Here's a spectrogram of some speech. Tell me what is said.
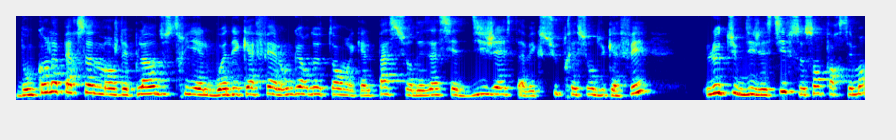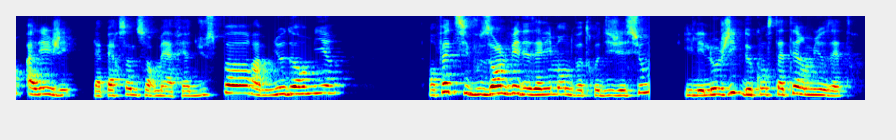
donc quand la personne mange des plats industriels, boit des cafés à longueur de temps et qu'elle passe sur des assiettes digestes avec suppression du café, le tube digestif se sent forcément allégé. La personne se remet à faire du sport, à mieux dormir. En fait, si vous enlevez des aliments de votre digestion, il est logique de constater un mieux-être.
